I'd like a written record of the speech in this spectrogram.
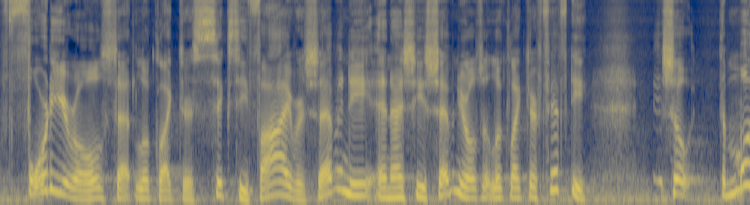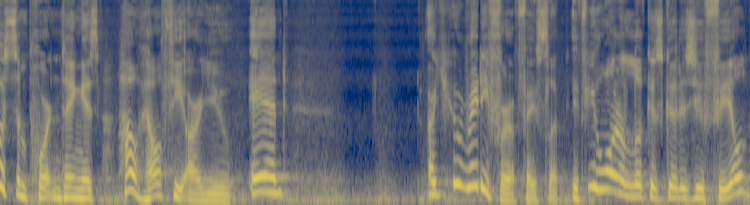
40 year olds that look like they're 65 or 70, and I see 7 year olds that look like they're 50. So the most important thing is how healthy are you? And are you ready for a facelift? If you want to look as good as you feel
